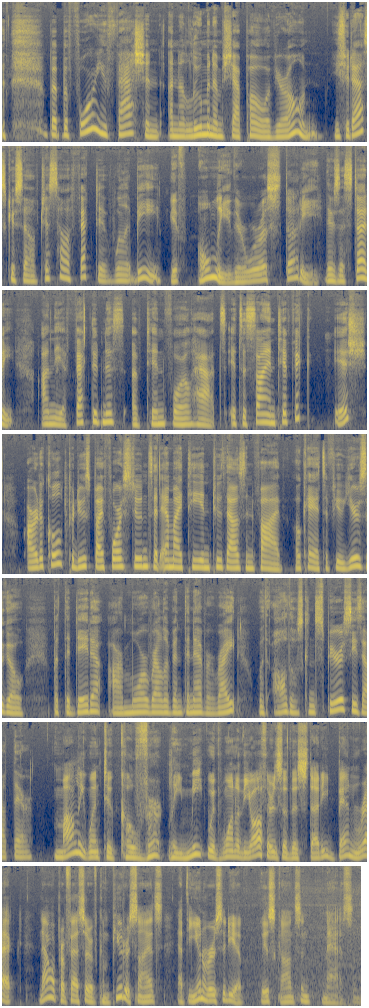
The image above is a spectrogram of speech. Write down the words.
but before you fashion an aluminum chapeau of your own, you should ask yourself just how effective will it be? If only there were a study. There's a study on the effectiveness of tinfoil hats. It's a scientific ish article produced by four students at MIT in 2005. Okay, it's a few years ago, but the data are more relevant than ever, right? With all those conspiracies out there. Molly went to covertly meet with one of the authors of this study, Ben Recht, now a professor of computer science at the University of Wisconsin Madison.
